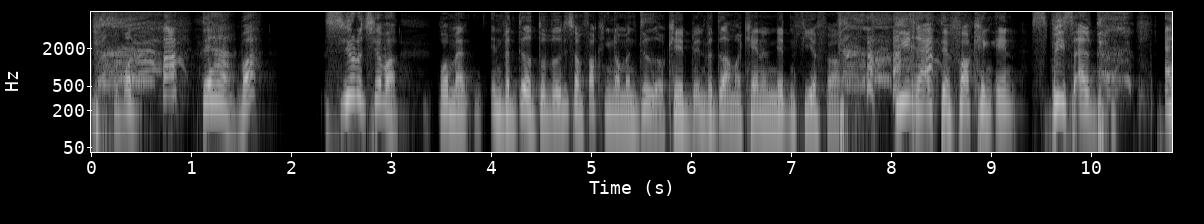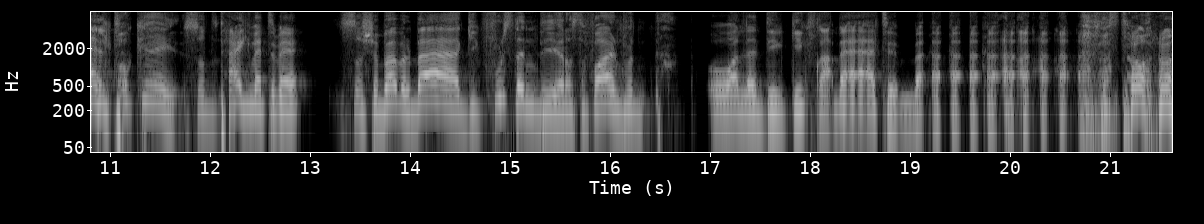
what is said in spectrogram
Bror, det her, Hvad? Siger du til mig? Bror, man invaderede, du ved, ligesom fucking Normandiet, okay, blev invaderet amerikanerne i 1944. Direkte fucking ind, spis alt. alt. Okay, så, Der er ikke været tilbage. så Shabab al gik fuldstændig Rastafarian på den. Wallah, de gik fra bæ til bæ Forstår du?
